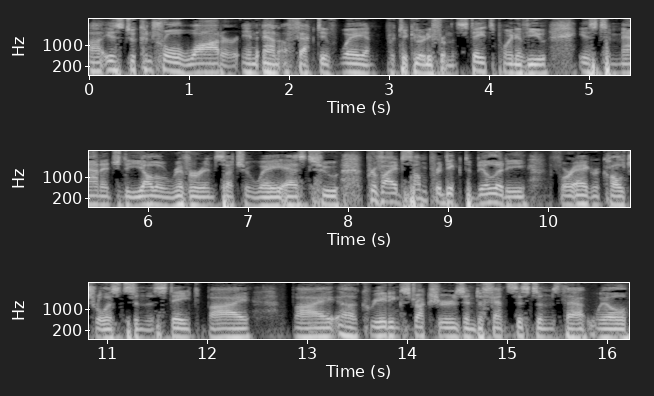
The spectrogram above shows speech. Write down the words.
uh, is to control water in an effective way, and particularly from the state's point of view, is to manage the Yellow River in such a way as to provide some predictability for agriculturalists in the state by by uh, creating structures and defense systems that will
